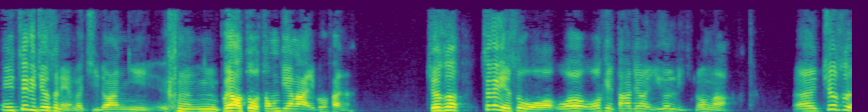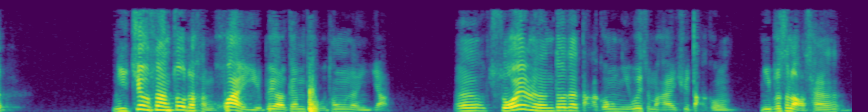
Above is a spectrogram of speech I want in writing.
哎，这个就是两个极端，你你不要做中间那一部分人，就是这个也是我我我给大家一个理论啊，呃，就是你就算做的很坏，也不要跟普通人一样，嗯，所有人都在打工，你为什么还要去打工？你不是脑残，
